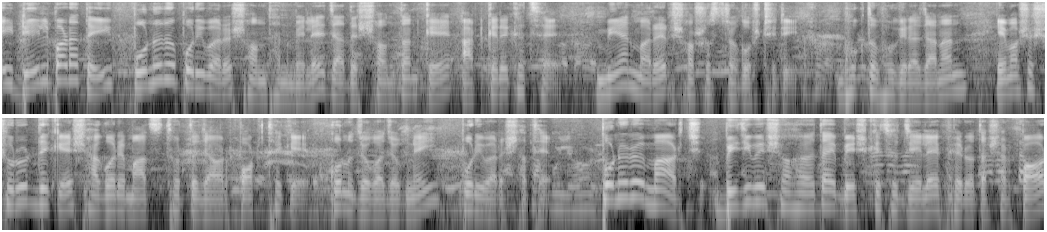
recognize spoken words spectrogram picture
এই ডেইলপাড়াতেই পনেরো পরিবারের সন্ধান মেলে যাদের সন্তানকে আটকে রেখেছে মিয়ানমারের সশস্ত্র গোষ্ঠীটি। ভুক্তভোগীরা জানান, এ মাসের শুরুর দিকে সাগরে মাছ ধরতে যাওয়ার পর থেকে কোনো যোগাযোগ নেই পরিবারের সাথে। পনেরোই মার্চ, বিজিবির সহায়তায় বেশ কিছু জেলে ফেরত আসার পর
